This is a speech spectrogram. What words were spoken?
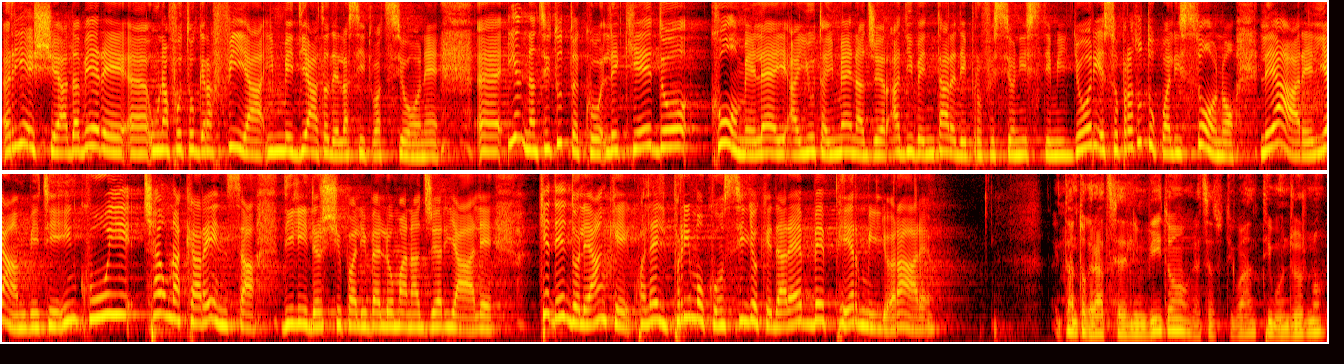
riesce ad avere eh, una fotografia immediata della situazione. Eh, io innanzitutto ecco, le chiedo come lei aiuta i manager a diventare dei professionisti migliori e soprattutto quali sono le aree, gli ambiti in cui c'è una carenza di leadership a livello manageriale, chiedendole anche qual è il primo consiglio che darebbe per migliorare. Intanto grazie dell'invito, grazie a tutti quanti, buongiorno.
